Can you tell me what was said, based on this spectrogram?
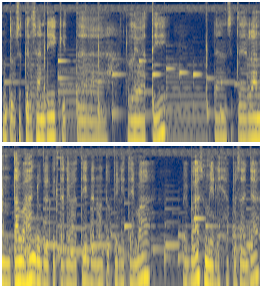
Untuk setel sandi kita lewati dan setelan tambahan juga kita lewati dan untuk pilih tema bebas memilih apa saja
